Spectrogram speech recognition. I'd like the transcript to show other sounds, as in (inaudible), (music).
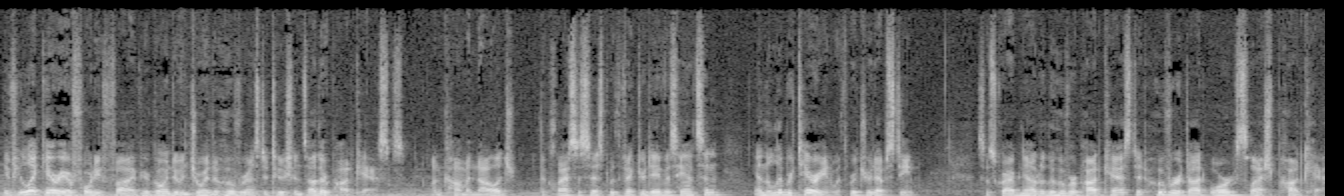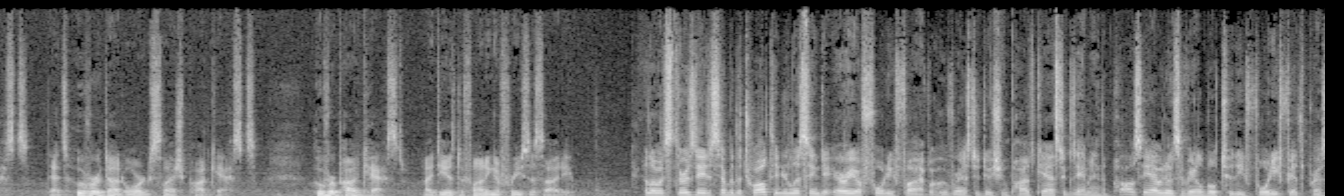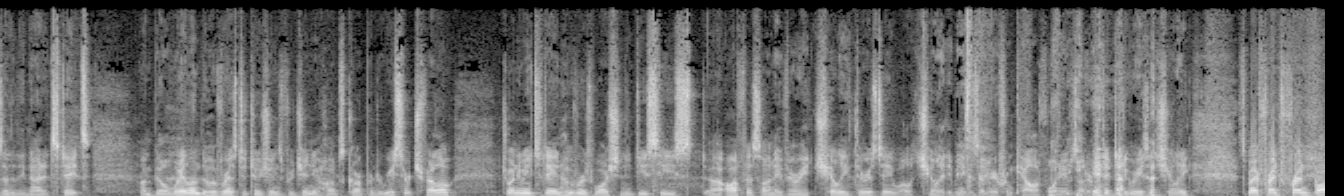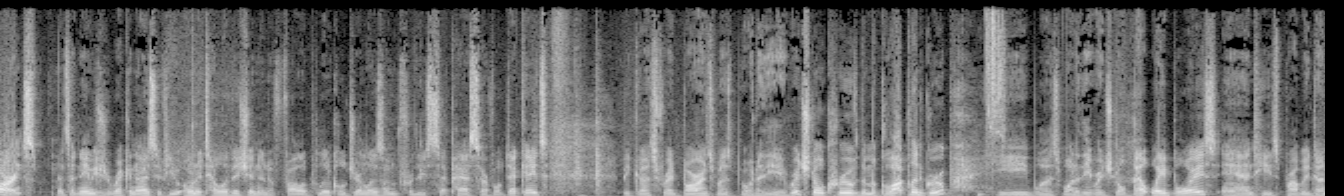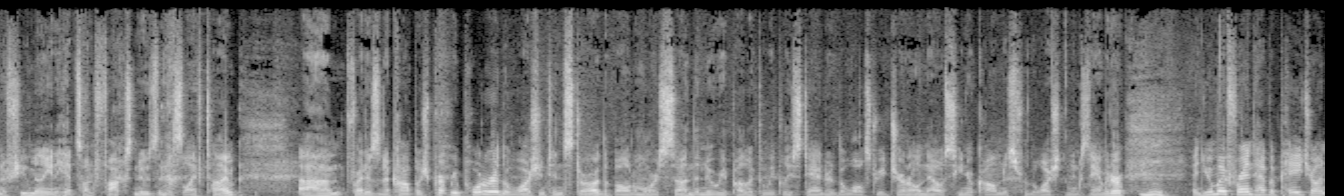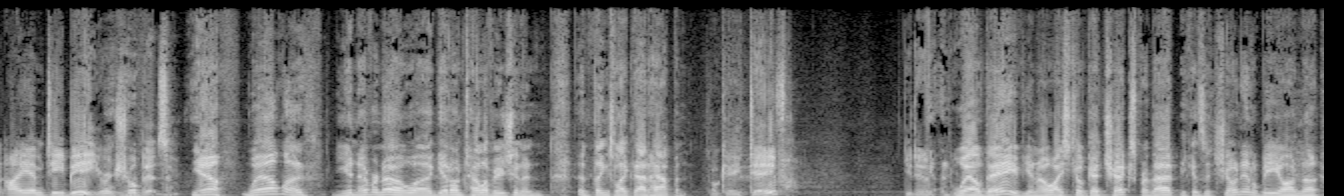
If you like Area 45, you're going to enjoy the Hoover Institution's other podcasts Uncommon Knowledge, The Classicist with Victor Davis Hanson, and The Libertarian with Richard Epstein. Subscribe now to the Hoover Podcast at hoover.org slash podcasts. That's hoover.org slash podcasts. Hoover Podcast, Ideas Defining a Free Society. Hello, it's Thursday, December the 12th, and you're listening to Area 45, a Hoover Institution podcast examining the policy avenues available to the 45th President of the United States. I'm Bill Whalen, the Hoover Institution's Virginia Hobbs Carpenter Research Fellow. Joining me today in Hoover's Washington, D.C. Uh, office on a very chilly Thursday. Well, it's chilly to me because I'm here from California. It's under (laughs) yeah. 50 degrees. It's chilly. It's my friend, Fred Barnes. That's a name you should recognize if you own a television and have followed political journalism for the past several decades because Fred Barnes was one of the original crew of the McLaughlin Group. He was one of the original Beltway boys, and he's probably done a few million hits on Fox News in his (laughs) lifetime. Um, Fred is an accomplished print reporter, the Washington Star, the Baltimore Sun, the New Republic, the Weekly Standard, the Wall Street Journal, now a senior columnist for the Washington Examiner. Mm-hmm. And you, my friend, have a page on IMDb. You're in showbiz. Yeah, well, uh, you never know. Uh, get on television and, and things like that happen. Okay, Dave? You did Well, Dave, you know, I still get checks for that because it's shown. It'll be on uh,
